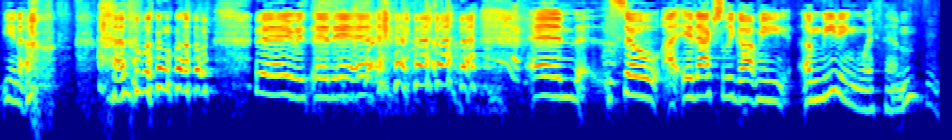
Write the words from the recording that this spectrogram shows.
you know, have but anyways, it, and so it actually got me a meeting with him.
